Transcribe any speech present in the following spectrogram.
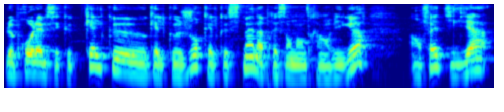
Le problème, c'est que quelques, quelques jours, quelques semaines après son entrée en vigueur, en fait, il y a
